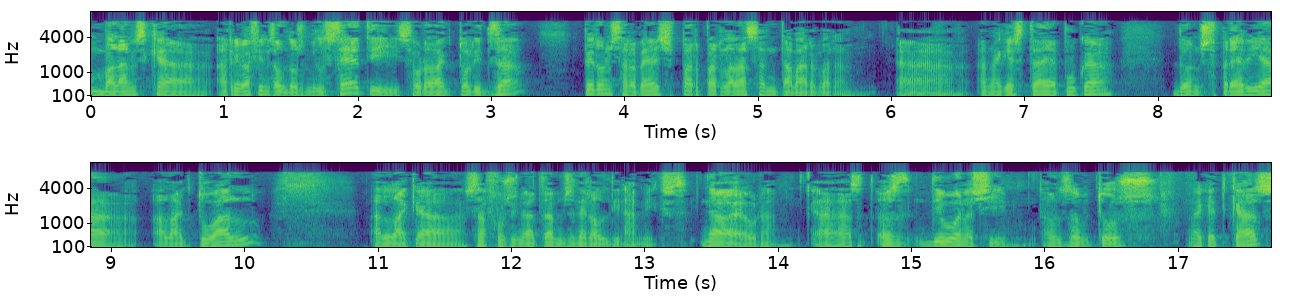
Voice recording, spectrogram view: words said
un balanç que arriba fins al 2007 i s'haurà d'actualitzar però ens serveix per parlar de Santa Bàrbara eh, en aquesta època doncs prèvia a l'actual en la que s'ha fusionat amb General Dynamics anem a veure es, es diuen així els autors en aquest cas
